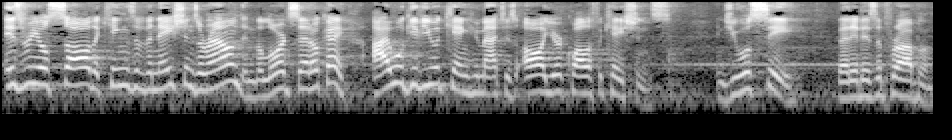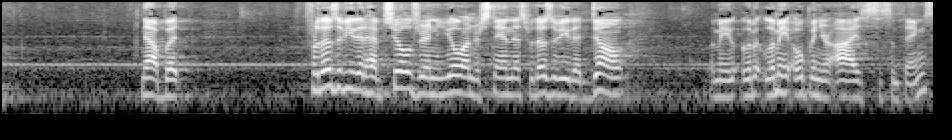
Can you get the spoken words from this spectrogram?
Israel saw the kings of the nations around, and the Lord said, Okay, I will give you a king who matches all your qualifications. And you will see that it is a problem. Now, but for those of you that have children, you'll understand this. For those of you that don't, let me, let me, let me open your eyes to some things.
